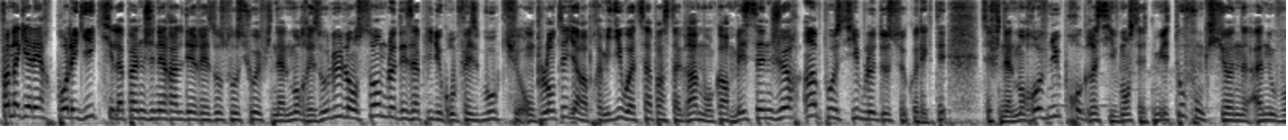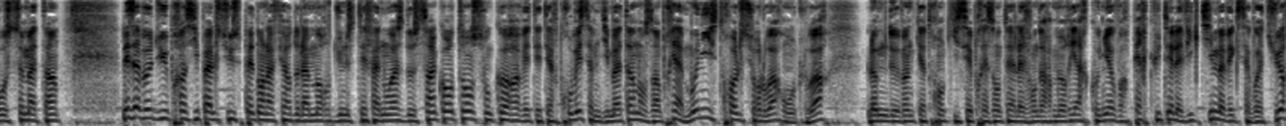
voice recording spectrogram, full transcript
Fin de la galère pour les geeks. La panne générale des réseaux sociaux est finalement résolue. L'ensemble des applis du groupe Facebook ont planté hier après-midi WhatsApp, Instagram ou encore Messenger. Impossible de se connecter. C'est finalement revenu progressivement cette nuit et tout fonctionne à nouveau ce matin. Les aveux du principal suspect dans l'affaire de la mort d'une Stéphanoise de 50 ans, son corps avait été retrouvé samedi matin dans un pré à Monistrol-sur-Loire en Haute-Loire. L'homme de 24 ans qui s'est présenté à la gendarmerie a reconnu avoir percuté la victime avec sa voiture,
